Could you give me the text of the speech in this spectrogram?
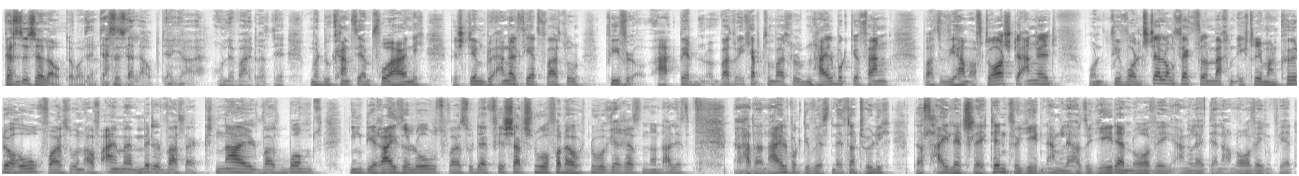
das ist erlaubt, aber. Ja. Das ist erlaubt, ja, ja, ohne weiteres. Du kannst ja im Vorhinein nicht bestimmen, du angelst jetzt, weißt du, wie viel, weißt du, ich habe zum Beispiel einen Heilbutt gefangen, weißt du, wir haben auf Dorsch geangelt und wir wollten Stellungswechsel machen, ich drehe meinen Köder hoch, weißt du, und auf einmal im Mittelwasser knall, was bums, ging die Reise los, weißt du, der Fisch hat Schnur von der Schnur gerissen und alles. Da hat er ein Heilbutt gewissen, ist natürlich das Highlight schlechthin für jeden Angler, also jeder Norwegen-Angler, der nach Norwegen fährt,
